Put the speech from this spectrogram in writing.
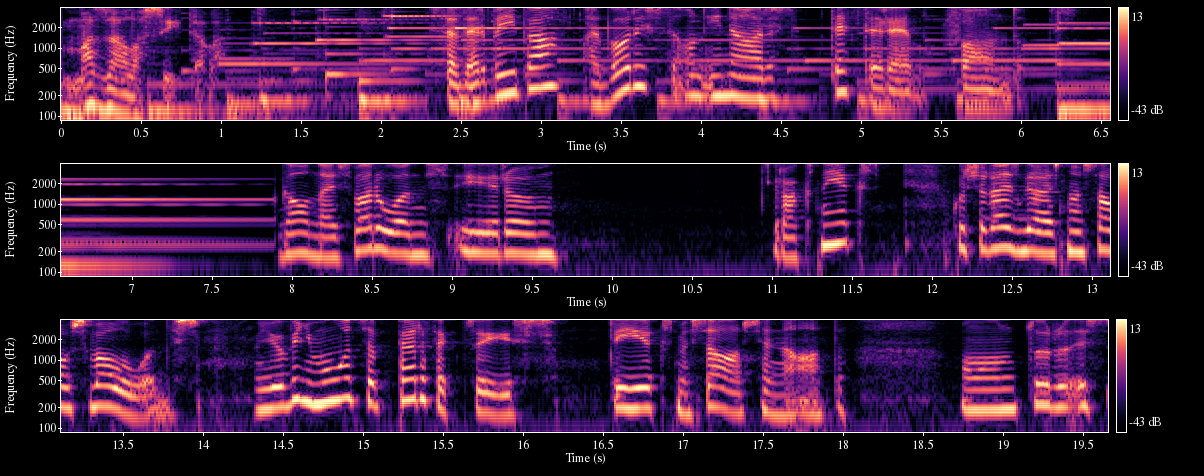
Mazā Lasītava. Sadarbībā ar Borisa un Ināras Teterevu fondu. Galvenais varonis ir um, rakstnieks, kurš ir aizgājis no savas valodas, jo viņa moca perfekcijas tieksme sāsināta. Un tur, es,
